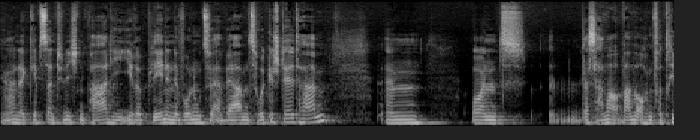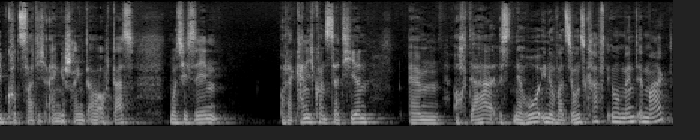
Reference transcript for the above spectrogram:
Ja, da gibt es natürlich ein paar, die ihre Pläne, eine Wohnung zu erwerben, zurückgestellt haben. Ähm, und das haben wir, waren wir auch im Vertrieb kurzzeitig eingeschränkt. Aber auch das muss ich sehen oder kann ich konstatieren, ähm, auch da ist eine hohe Innovationskraft im Moment im Markt.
